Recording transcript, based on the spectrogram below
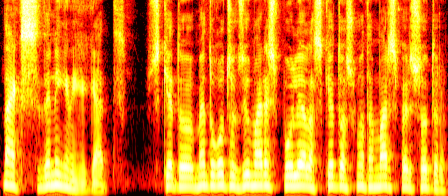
εντάξει, δεν έγινε και κάτι. Σκέτο, με το Watch Dogs 2 μου αρέσει πολύ, αλλά σκέτο ας πούμε θα μου άρεσε περισσότερο.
